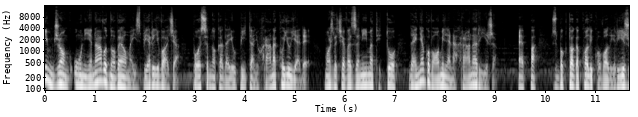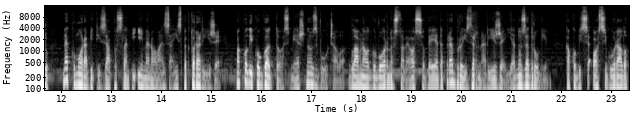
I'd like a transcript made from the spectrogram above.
Kim Jong-un je navodno veoma izbjerljiv vođa, posebno kada je u pitanju hrana koju jede. Možda će vas zanimati to da je njegova omiljena hrana riža. E pa, zbog toga koliko voli rižu, neko mora biti zaposlen i imenovan za inspektora riže, ma koliko god to smiješno zvučalo. Glavna odgovornost ove osobe je da prebroji zrna riže jedno za drugim, kako bi se osiguralo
